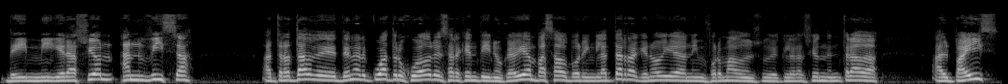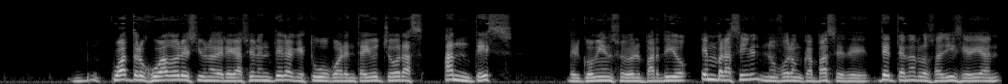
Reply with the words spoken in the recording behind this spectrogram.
de inmigración, Anvisa, a tratar de detener cuatro jugadores argentinos que habían pasado por Inglaterra, que no habían informado en su declaración de entrada al país. Cuatro jugadores y una delegación entera que estuvo 48 horas antes del comienzo del partido en Brasil no fueron capaces de detenerlos allí si habían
